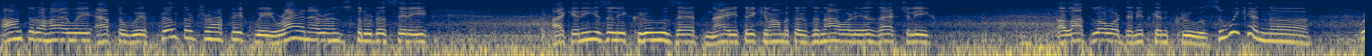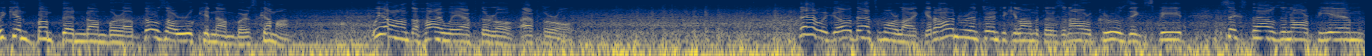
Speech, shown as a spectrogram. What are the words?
onto the highway. After we filtered traffic we ran errands through the city. I can easily cruise at 93 kilometers an hour is actually a lot lower than it can cruise. So we can uh, we can bump that number up. Those are rookie numbers. Come on we are on the highway after all, after all. There we go, that's more like it. 120 kilometers an hour cruising speed, 6,000 RPM.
